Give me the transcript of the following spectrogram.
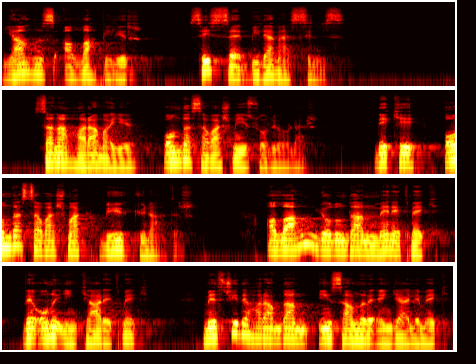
Yalnız Allah bilir, sizse bilemezsiniz. Sana haram ayı, onda savaşmayı soruyorlar. De ki, onda savaşmak büyük günahtır. Allah'ın yolundan men etmek ve onu inkar etmek, mescid-i haramdan insanları engellemek,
